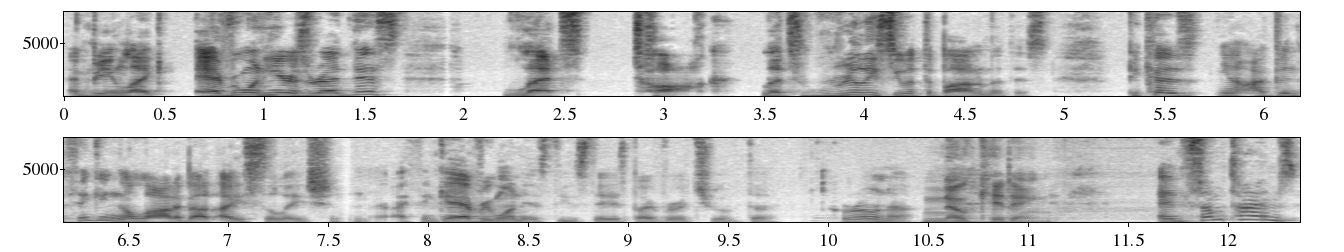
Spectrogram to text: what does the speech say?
and being like, everyone here has read this, let's talk. Let's really see what the bottom of this. Because, you know, I've been thinking a lot about isolation. I think everyone is these days by virtue of the corona. No kidding. And sometimes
